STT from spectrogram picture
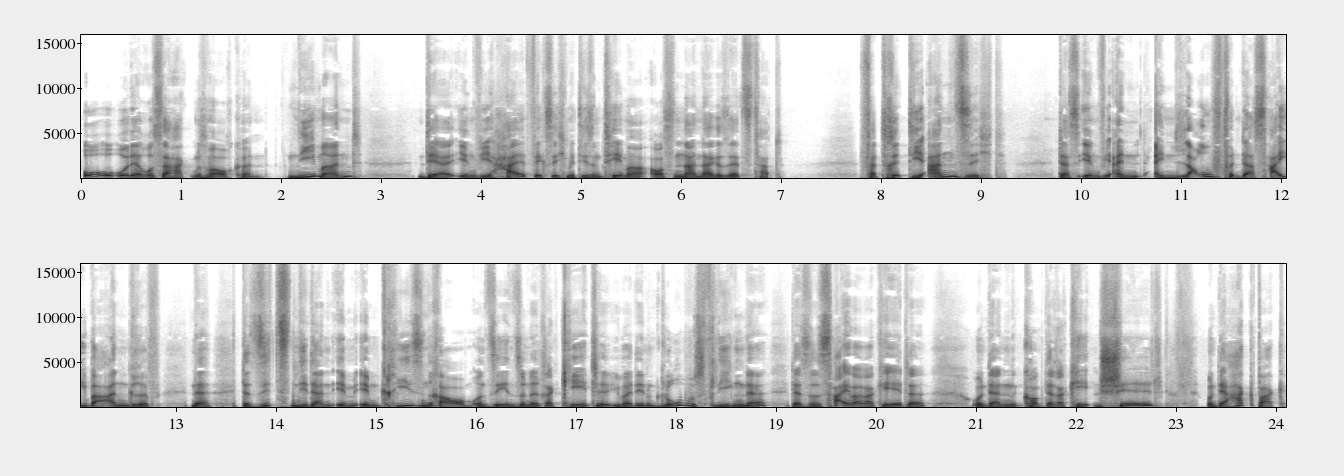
oh, oh, oh, der Russe hackt, müssen wir auch können. Niemand, der irgendwie halbwegs sich mit diesem Thema auseinandergesetzt hat, vertritt die Ansicht, dass irgendwie ein, ein laufender Cyberangriff, ne, da sitzen die dann im, im Krisenraum und sehen so eine Rakete über den Globus fliegen, ne, das ist eine Cyberrakete und dann kommt der Raketenschild und der Hackback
